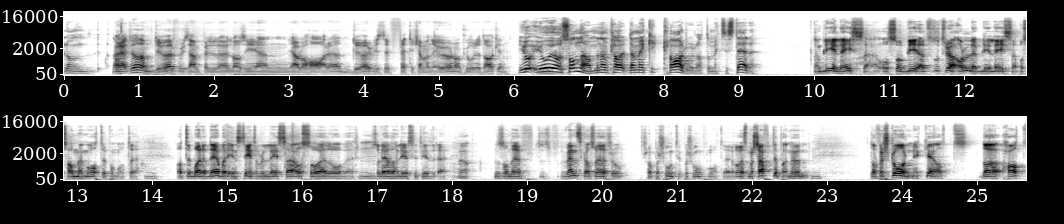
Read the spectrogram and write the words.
la, Men vet jo at de dør, eksempel. La oss si en jævla hare dør hvis det fette kommer en ørn og klorer tak i den. jo, jo, jo, sånn, ja. Men de, klar, de er ikke klar over at de eksisterer. De blir lei seg, og så, blir, så tror jeg alle blir lei seg på samme måte, på en måte. Mm. At det, bare, det er bare instinkt å bli lei seg, og så er det over. Mm. Så lever de livet sitt videre. Ja. Men sånn er mennesker, så er det fra, fra person til person, på en måte. Og hvis man kjefter på en hund, Mm. da forstår den ikke at da hat,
